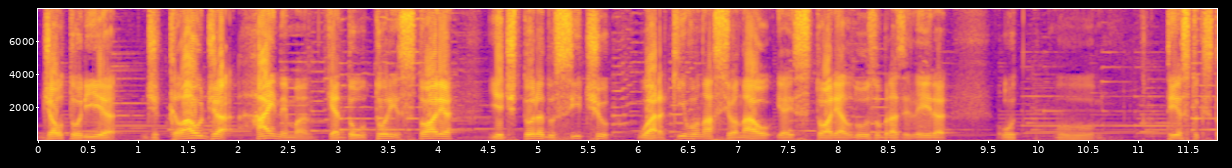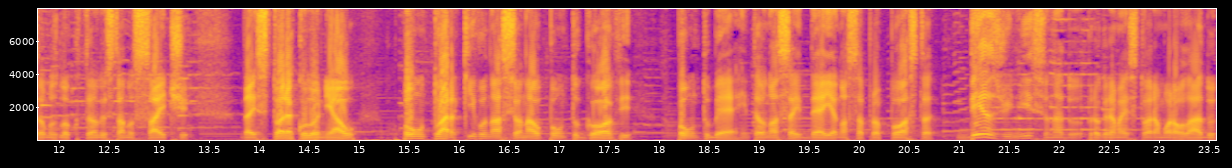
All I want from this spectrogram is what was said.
de autoria de Cláudia Heinemann, que é doutora em História e editora do sítio O Arquivo Nacional e a História Luso-Brasileira o, o texto que estamos locutando está no site da História Colonial.arquivonacional.gov.br. Então nossa ideia, nossa proposta desde o início né, do programa História Mora ao Lado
